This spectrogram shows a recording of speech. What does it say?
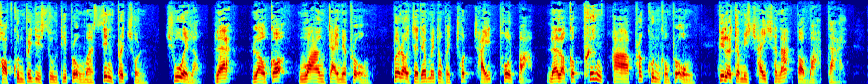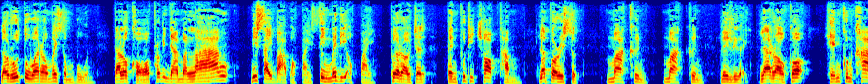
ขอบคุณพระเยซูที่พระองค์มาสิ้นพระชนช่วยเรา และเราก็วางใจในพระองค์ เพื่อเราจะได้ไม่ต้องไปชดใช้โทษบาป และเราก็พึ่งพาพระคุณของพระองค์ ที่เราจะมีชัยชนะต่อบาปได้ เรารู้ตัวว่าเราไม่สมบูรณ์ แต่เราขอพระวิญญาณมาล้าง นิสัยบาปออกไป สิ่งไม่ดีออกไป เพื่อเราจะเป็นผู้ที่ชอบธรรม และบริสุทธิ์มากขึ้นมากขึ้นเรื่อยๆ และเราก็เห็นคุณค่า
